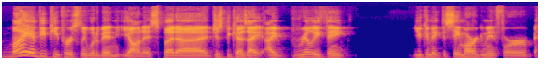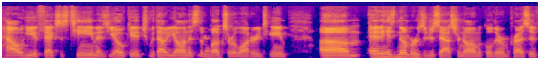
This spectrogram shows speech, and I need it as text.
my MVP personally would have been Giannis, but uh, just because I, I really think you can make the same argument for how he affects his team as Jokic. Without Giannis, the yeah. Bucks are a lottery team, um, and his numbers are just astronomical. They're impressive.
